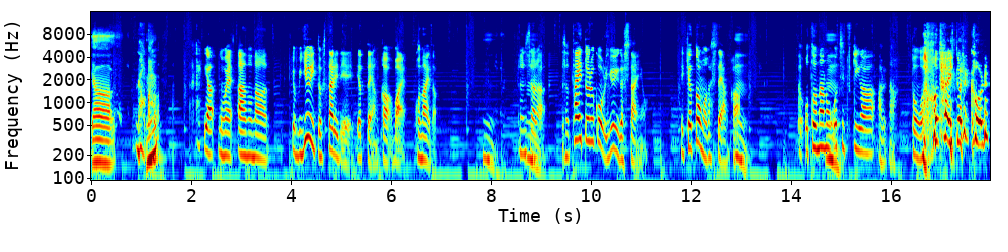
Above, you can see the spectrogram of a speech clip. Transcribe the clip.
いやなんーん？か、いや、ごめん。あのな、やっぱゆいと二人でやったやんか、前、こないだ。うんそしたら、そのタイトルコールゆいがしたんよ。で、今日トモがしたやんか。うん大人の落ち着きがあるな。トモのタイトルコール。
